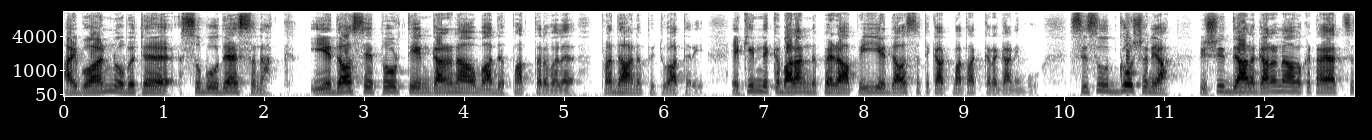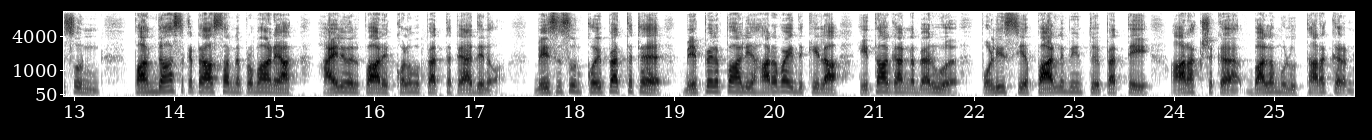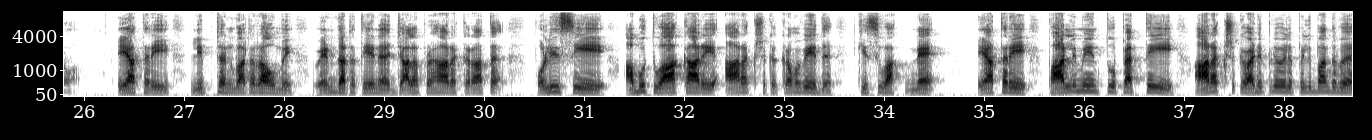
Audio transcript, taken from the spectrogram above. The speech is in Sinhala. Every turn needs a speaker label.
Speaker 1: අයිබුවන් ඔබට සුබ උදෑසනක්. ඊයේ දවසේ ප්‍රවෘත්තියෙන් ගණනාවම අද පත්තරවල ප්‍රධාන පිටු අතරේ. එකින් එක බලන්න පෙර අපි ඊයේ දවස් ටිකක් මතක් කරගනිමු. සිසු උද්ඝෝෂණයක් විශ්වවිද්‍යාල ගණනාවකට අයත් සිසුන් 5000කට ආසන්න ප්‍රමාණයක් හයිලෙවල් පාරේ කොළඹ පැත්තට ඇදෙනවා. මේ සිසුන් කොයි පැත්තට මේ පෙළපාලිය හරවයිද කියලා හිතා ගන්න බැරුව පොලිසිය පාර්ලිමේන්තුවේ පැත්තේ ආරක්ෂක බලමුළු තර කරනවා. ඒ අතරේ ලිප්ටන් වටරවුමේ වෙන්දට තියෙන ජල ප්‍රහාරක රථ පොලිසියේ අමුතු ආකාරයේ ආරක්ෂක ක්‍රමවේද කිසිවක් නැහැ. ඒ අතරේ පාර්ලිමේන්තුව පැත්තේ ආරක්ෂක වැඩපිළිවෙල පිළිබඳව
